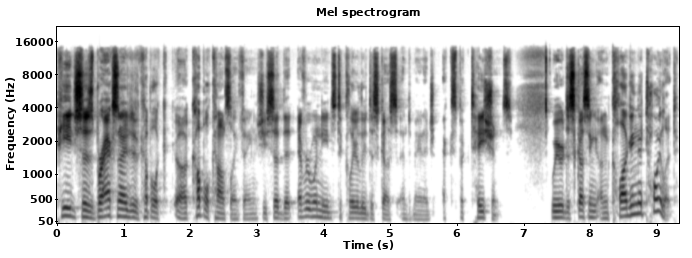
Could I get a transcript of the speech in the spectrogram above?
Peach says Brax and I did a couple of uh, couple counseling things. She said that everyone needs to clearly discuss and manage expectations. We were discussing unclogging a toilet.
